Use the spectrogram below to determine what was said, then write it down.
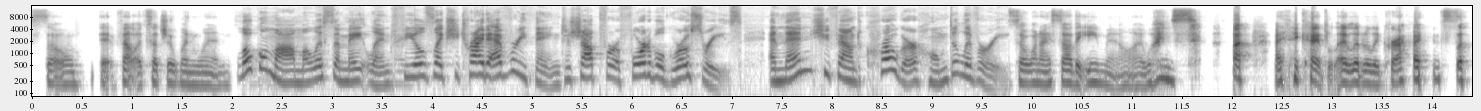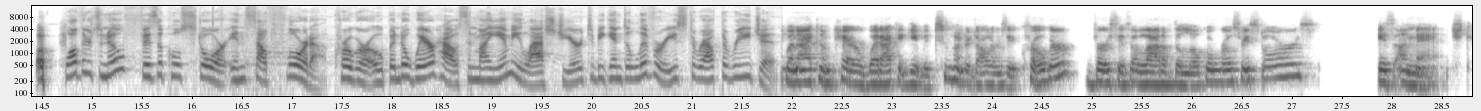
So it felt like such a win win. Local mom Melissa Maitland feels like she tried everything to shop for affordable groceries. And then she found Kroger home delivery. So when I saw the email, I was I think I, I literally cried. So while there's no physical store in South Florida, Kroger opened a warehouse in Miami last year to begin deliveries throughout the region. When I compare what I could get with $200 at Kroger versus a lot of the local grocery stores, it's unmatched.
